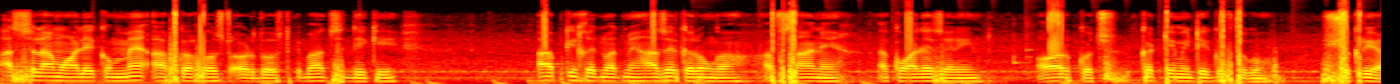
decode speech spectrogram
السلام علیکم، میں آپ کا ہوسٹ اور دوست عباد صدیقی آپ کی خدمت میں حاضر کروں گا افسانے، اقوال زرین اور کچھ کھٹی میٹھی گفتگو۔ شکریہ۔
